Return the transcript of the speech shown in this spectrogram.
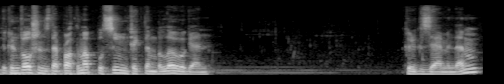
the convulsions that brought them up will soon take them below again. We could examine them,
